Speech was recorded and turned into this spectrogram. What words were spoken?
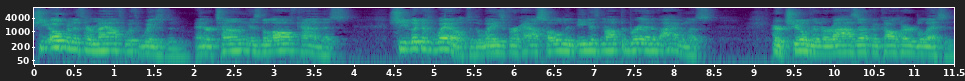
She openeth her mouth with wisdom, and her tongue is the law of kindness. She looketh well to the ways of her household, and eateth not the bread of idleness. Her children arise up and call her blessed.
